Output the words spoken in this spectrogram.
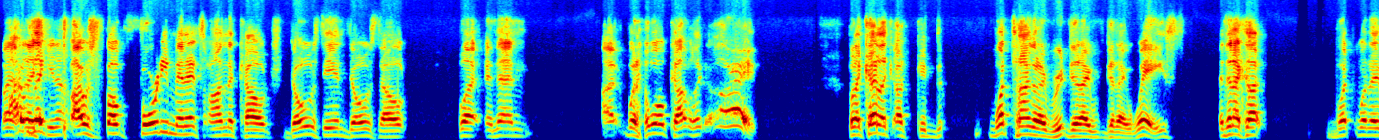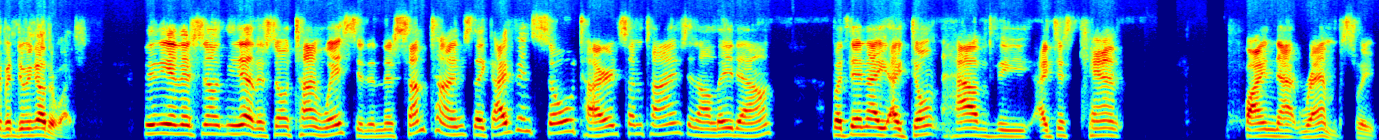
But I was like, you know, I was about 40 minutes on the couch, dozed in, dozed out. But and then I when I woke up, I was like, all right. But I kind of like, okay, what time did I did I did I waste? And then I thought, what would I have been doing otherwise? yeah, there's no yeah, there's no time wasted. And there's sometimes like I've been so tired sometimes and I'll lay down, but then I I don't have the I just can't find that REM sleep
